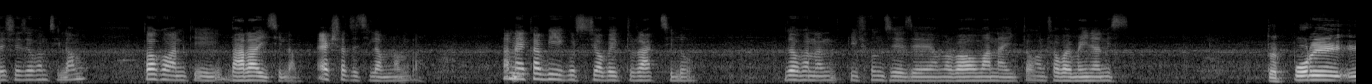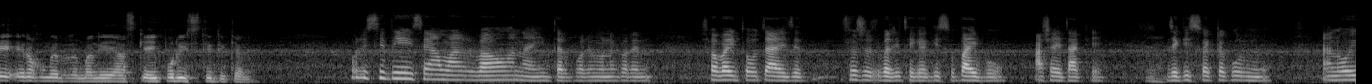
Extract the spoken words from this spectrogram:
দেশে যখন ছিলাম তখন কি ভাড়াই ছিলাম। একসাথে ছিলাম না আমরা। কারণ একা বিয়ে করছি সবাই একটু রাগ ছিল। যখন আর কি শুনছে যে আমার বাবা মা নাই তখন সবাই মাইনা নিচ্ছে তারপরে এরকমের মানে আজকে এই পরিস্থিতি কেন? পরিস্থিতি হয়েছে আমার বাবা মা নাই তারপরে মনে করেন সবাই তো চায় যে শ্বশুর বাড়ি থেকে কিছু পাইবো আশায় থাকে যে কিছু একটা করব। আর ওই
